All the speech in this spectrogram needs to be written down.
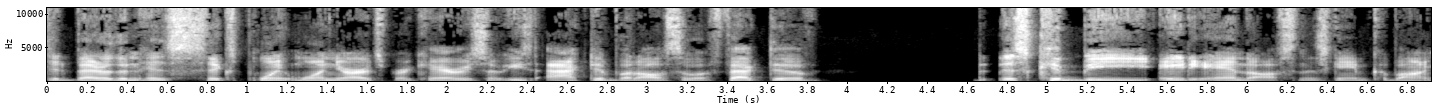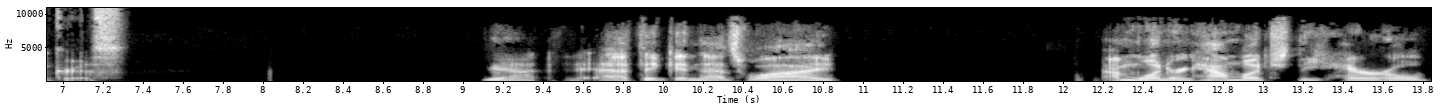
did better than his 6.1 yards per carry. So he's active, but also effective. This could be 80 handoffs in this game combined, Chris. Yeah, I think, and that's why I'm wondering how much the Harrell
